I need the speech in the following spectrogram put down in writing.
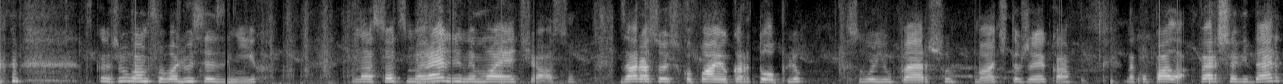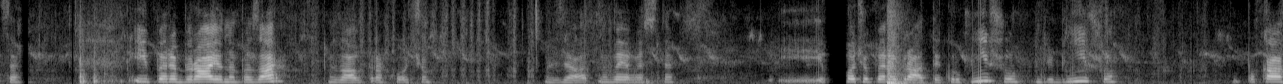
скажу вам, що валюся з ніг. На соцмережі немає часу. Зараз ось копаю картоплю свою першу. Бачите, вже яка накопала перше відерце і перебираю на базар. Завтра хочу взяти, вивезти. І хочу перебрати крупнішу, дрібнішу. Поки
